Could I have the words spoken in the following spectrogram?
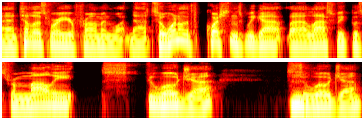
uh, tell us where you're from and whatnot. So, one of the questions we got uh, last week was from Molly Suoja. Hmm. Suoja.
